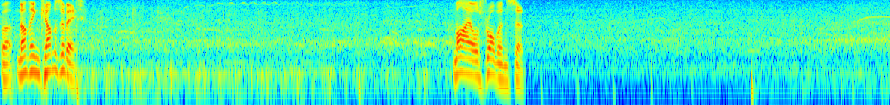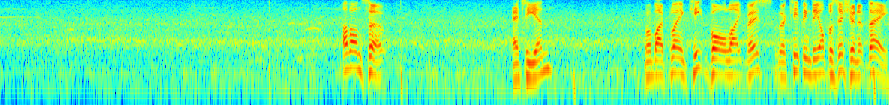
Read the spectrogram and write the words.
But nothing comes of it. Miles Robinson. Alonso. Etienne. Well, by playing keep ball like this, they're keeping the opposition at bay.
